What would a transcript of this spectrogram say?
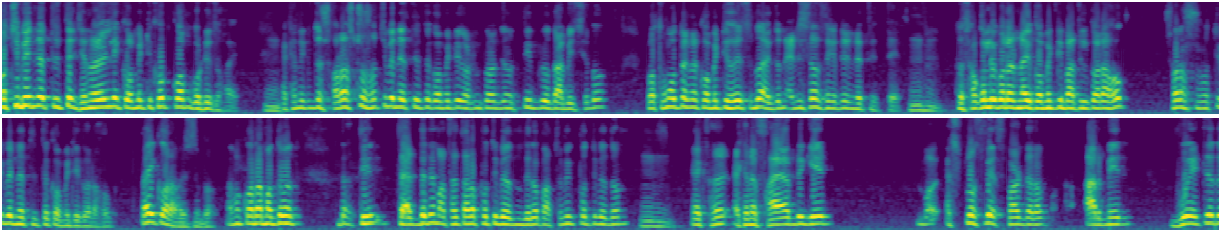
সচিবের নেতৃত্বে জেনারেলি কমিটি খুব কম গঠিত হয়। এখানে কিন্তু স্বরাষ্ট্র সচিবের নেতৃত্বে কমিটি গঠন করার জন্য তীব্র দাবি ছিল। প্রথমত একটা কমিটি হয়েছিল একজন অ্যাডিশনাল সেক্রেটারির নেতৃত্বে। তো সকলে বলেন নাই কমিটি বাতিল করা হোক। স্বরাষ্ট্র সচিবের নেতৃত্বে কমিটি করা হোক। তাই করা হয়েছিল এবং করার মাধ্যমে তিন চার দিনের মাথায় তারা প্রতিবেদন দিল প্রাথমিক প্রতিবেদন। এখানে- এখানে ফায়ার ব্রিগেড এক্সপ্লোসিভ এক্সপার্ট যারা আর্মির বুয়েটের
